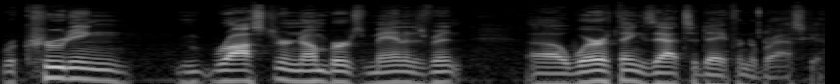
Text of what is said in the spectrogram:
recruiting, roster numbers, management. Uh, where are things at today for Nebraska?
